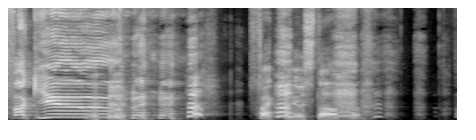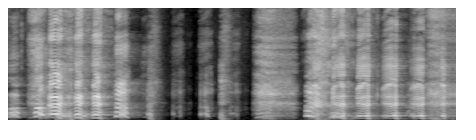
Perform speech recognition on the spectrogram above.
Fuck you! Fuck you staten.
